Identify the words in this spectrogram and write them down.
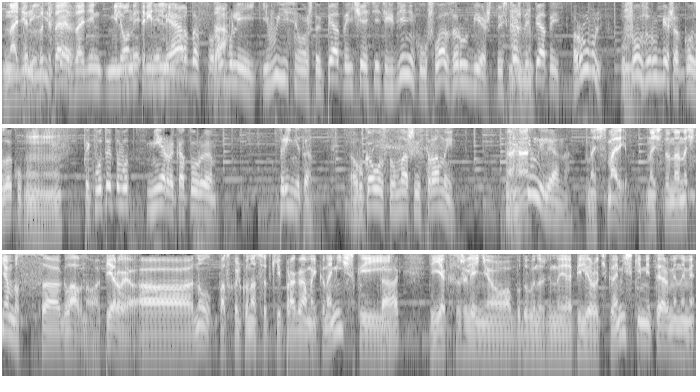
На 1, 300 за 1 миллион 300 миллиардов миллионов. рублей. Да. И выяснилось, что пятая часть этих денег ушла за рубеж. То есть каждый угу. пятый рубль ушел угу. за рубеж от госзакупок. Угу. Так вот эта вот мера, которая принята руководством нашей страны, позитивна ага. ли она? Значит, смотри. Значит, начнем с а, главного. Первое. А, ну, поскольку у нас все-таки программа экономическая, и, и я, к сожалению, буду вынужден апеллировать экономическими терминами,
